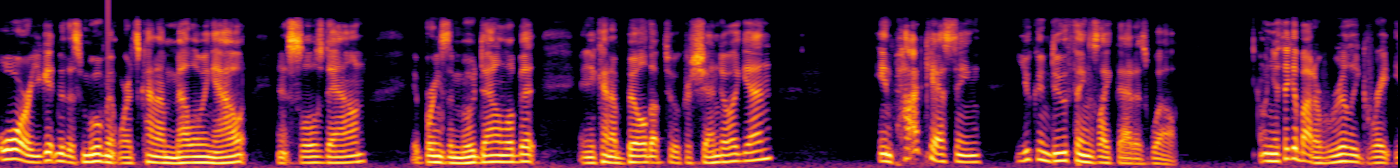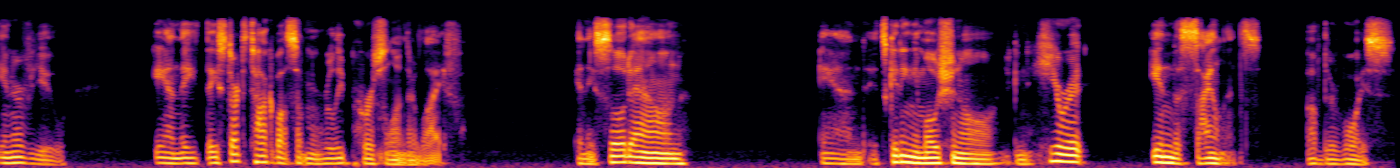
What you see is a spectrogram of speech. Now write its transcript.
or you get into this movement where it's kind of mellowing out and it slows down. It brings the mood down a little bit, and you kind of build up to a crescendo again. In podcasting, you can do things like that as well. When you think about a really great interview, and they they start to talk about something really personal in their life, and they slow down, and it's getting emotional. You can hear it in the silence of their voice,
